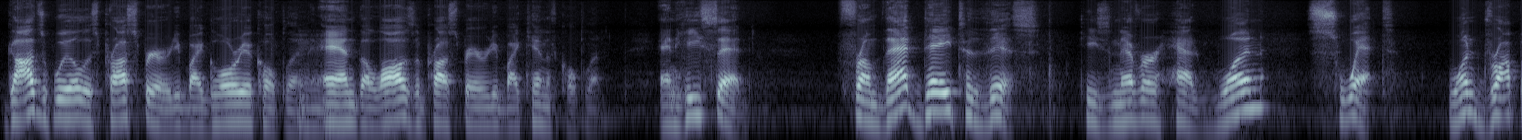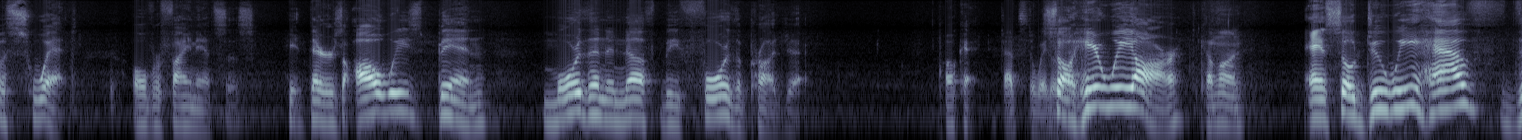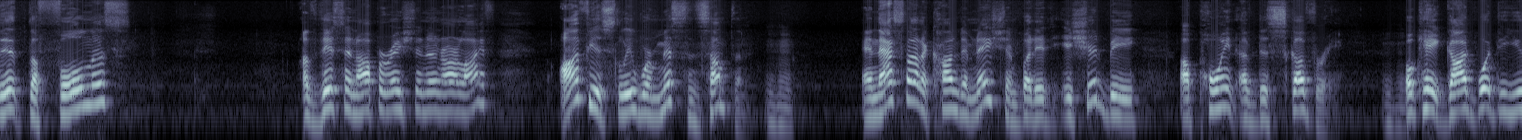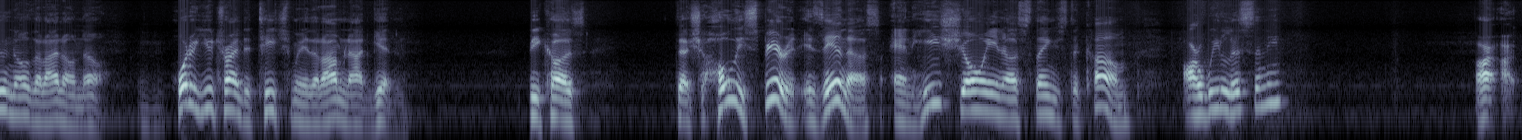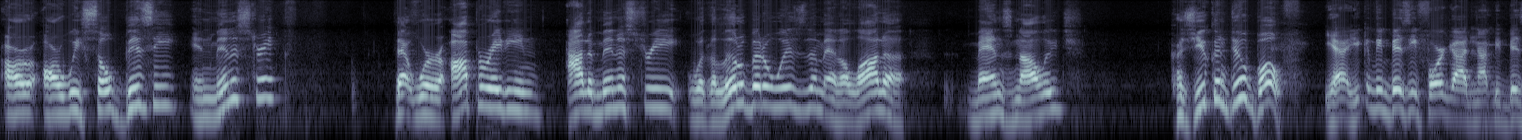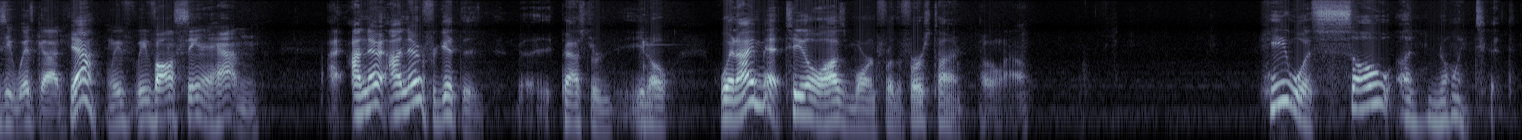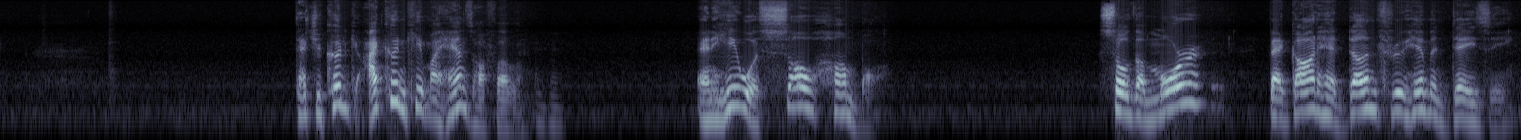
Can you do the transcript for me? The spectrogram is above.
God's Will is Prosperity by Gloria Copeland mm-hmm. and The Laws of Prosperity by Kenneth Copeland. And he said, from that day to this, he's never had one sweat, one drop of sweat over finances. There's always been more than enough before the project. Okay. That's the way. so here we are. Come on. And so, do we have the, the fullness of this in operation in our life? Obviously, we're missing something. Mm-hmm. And that's not a condemnation, but it, it should be a point of discovery. Mm-hmm. Okay, God, what do you know that I don't know? Mm-hmm. What are you trying to teach me that I'm not getting? Because the Holy Spirit is in us and He's showing us things to come. Are we listening? Are, are, are we so busy in ministry that we're operating out of ministry with a little bit of wisdom and a lot of man's knowledge? Because you can do both. Yeah, you can be busy for God and not be busy with God. Yeah. We've, we've all seen it happen. I, I never, I never forget the Pastor, you know, when I met T.L. Osborn for the first time. Oh, wow. He was so anointed. that you couldn't, I couldn't keep my hands off of him. Mm-hmm. And he was so humble. So the more that God had done through him and Daisy,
